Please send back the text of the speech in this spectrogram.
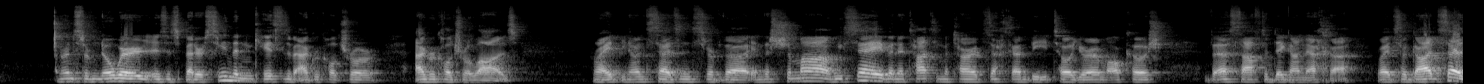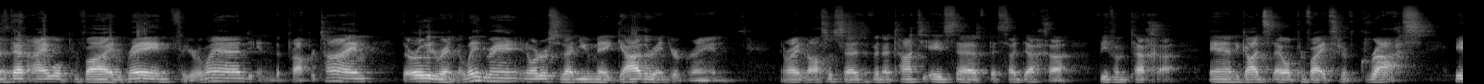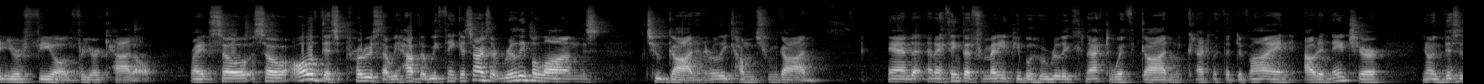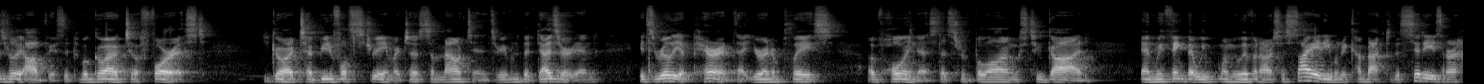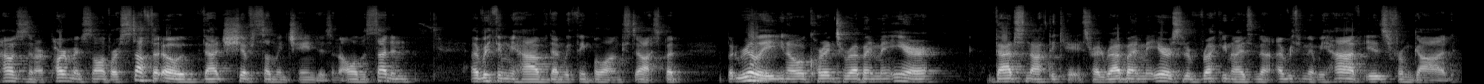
and sort of nowhere is this better seen than in cases of agricultural agricultural laws. Right? You know, it says in sort of the in the Shema we say Venetati matar bi'ito yorem alkosh ve'esafta deganecha right? So God says, then I will provide rain for your land in the proper time, the early rain, the late rain, in order so that you may gather in your grain. And right, it also says, V'natati esev besadecha vivamtecha. And God said, I will provide sort of grass in your field for your cattle. Right? So so all of this produce that we have that we think is ours, it really belongs to God and it really comes from God. And and I think that for many people who really connect with God and connect with the divine out in nature, you know, this is really obvious that people go out to a forest, you go out to a beautiful stream or to some mountains or even to the desert, and it's really apparent that you're in a place of holiness that sort of belongs to God. and we think that we, when we live in our society, when we come back to the cities and our houses and our apartments and all of our stuff, that oh, that shift suddenly changes, and all of a sudden, everything we have then we think belongs to us. But but really, you know, according to Rabbi Meir, that's not the case, right? Rabbi Meir is sort of recognizing that everything that we have is from God,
